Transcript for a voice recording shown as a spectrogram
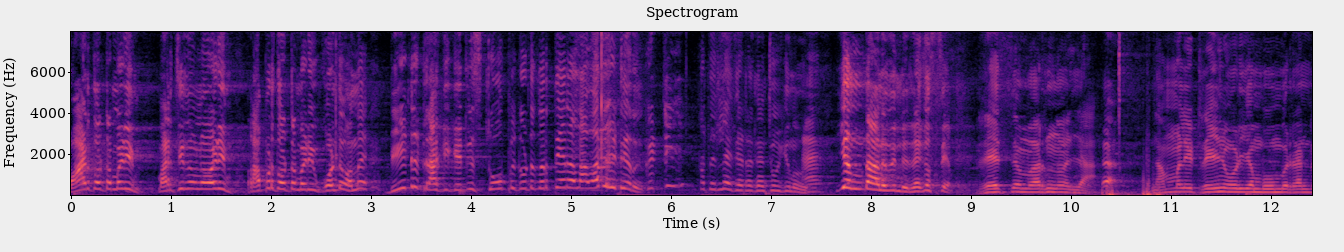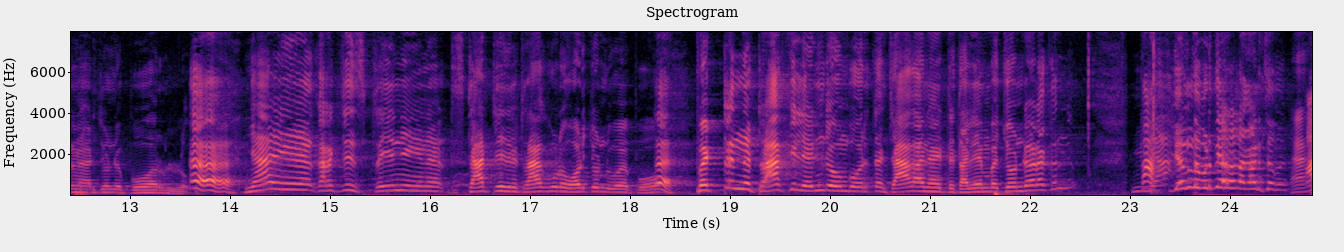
വാഴത്തോട്ടം വഴിയും മരച്ചിലുള്ള വഴിയും റബ്ബർ തോട്ടം വഴിയും കൊണ്ടുവന്ന് വീണ്ടും ട്രാക്കിൽ കയറ്റി സ്റ്റോപ്പിൽ കൊണ്ട് നിർത്തിയാണ് അവാർഡ് കിട്ടിയത്. കിട്ടി. അതല്ലേ ചേട്ടാ ഞാൻ ചോദിക്കുന്നത്? എന്താണ് ഇതിന്റെ രഹസ്യം? രഹസ്യം വരുന്നില്ല നമ്മൾ ഈ ട്രെയിൻ ഓടിക്കാൻ പോകുമ്പോൾ രണ്ടെണ്ണം അടിച്ചുകൊണ്ട് പോകാറുള്ളൂ. ഞാൻ കറക്റ്റ് ട്രെയിൻ ഇങ്ങനെ സ്റ്റാർട്ട് ചെയ്ത് ട്രാക്ക് കൂടെ ഓടിച്ചോണ്ട് പോയപ്പോ. പെട്ടെന്ന് ട്രാക്കിൽ എന്റെ മുമ്പ് ഒരുത്തൻ ചാകാനായിട്ട് തലയും വെച്ചോണ്ട് കിടക്കുന്നു. എന്ത് വൃത്തിയാണ് കാണിച്ചത്? ആ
